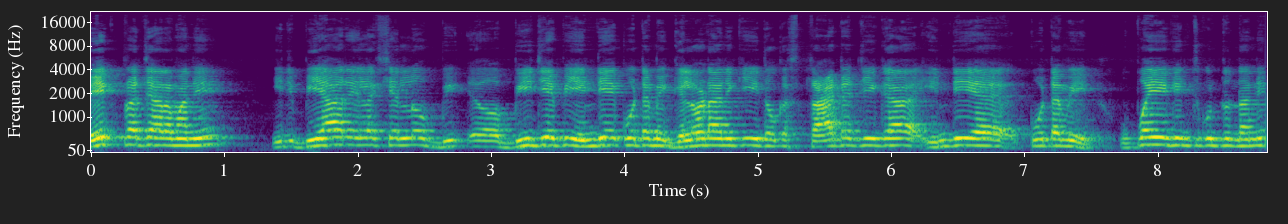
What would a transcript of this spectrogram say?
ఫేక్ ప్రచారం అని. ఇది బీఆర్ ఎలక్షన్లో బీ బీజేపీ ఎన్డీఏ కూటమి గెలవడానికి ఇది ఒక స్ట్రాటజీగా ఎన్డీఏ కూటమి ఉపయోగించుకుంటుందని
